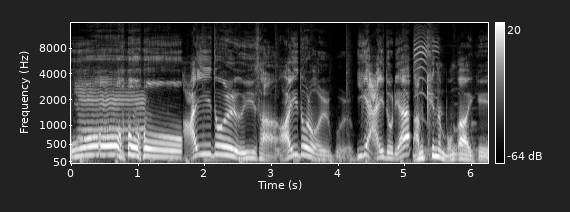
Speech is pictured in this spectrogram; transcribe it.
오. 아이돌 의상 아이돌 얼굴. 이게 아이돌이야? 남캐는 뭔가 이게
